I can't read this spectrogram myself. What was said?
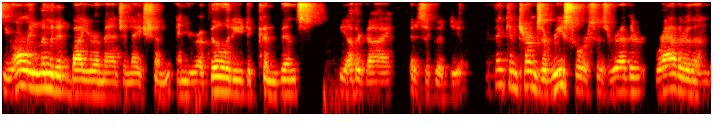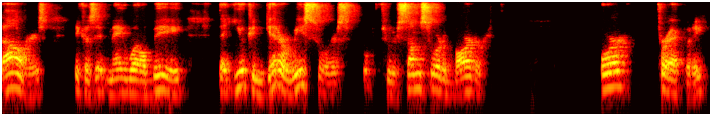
You're only limited by your imagination and your ability to convince the other guy that it's a good deal. Think in terms of resources rather rather than dollars, because it may well be that you can get a resource through some sort of bartering or for equity,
